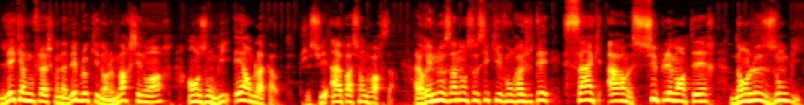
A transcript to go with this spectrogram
les camouflages qu'on a débloqués dans le marché noir en zombie et en blackout. Je suis impatient de voir ça. Alors ils nous annoncent aussi qu'ils vont rajouter 5 armes supplémentaires dans le zombie.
